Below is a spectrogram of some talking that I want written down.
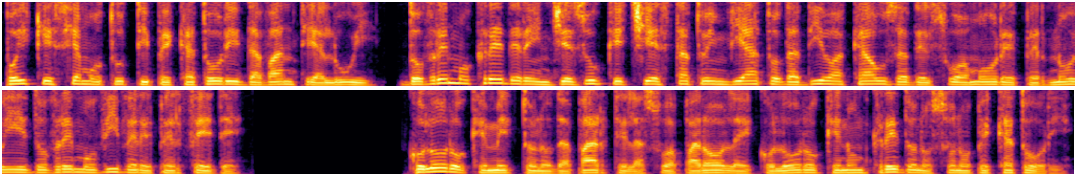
poiché siamo tutti peccatori davanti a Lui, dovremmo credere in Gesù che ci è stato inviato da Dio a causa del suo amore per noi e dovremmo vivere per fede, coloro che mettono da parte la sua parola e coloro che non credono sono peccatori.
